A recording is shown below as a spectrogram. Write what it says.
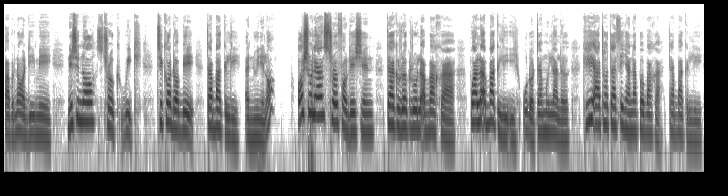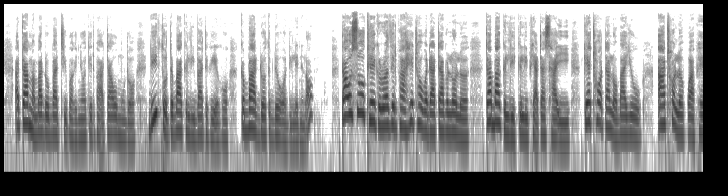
ပပနောဒီမေ National Stroke Week တီကောဒဘေတဘကလီအနွေနေလော Australian Stroke Foundation တာဂရဂရိုလအဘခာပွာလအဘကလီဤအိုဒတာမူလာလခေအာထောတာစညာနာပဘခာတဘကလီအတမဘဒိုဘတိဘွားကညောတေတဖအတာအမှုတော့ဒီဆိုတဘကလီဘတကေကိုကဘတ်ဒေါ်တဒေါ်ဒီလေနေလော တောက်ဆုခလေကရသစ်ဖာဟစ်ထောဝဒတာဘလောလတဘကလီကလီဖျာတာဆိုင်ကဲထော့တလောဘယိုအာထော့လပွားဖဲ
